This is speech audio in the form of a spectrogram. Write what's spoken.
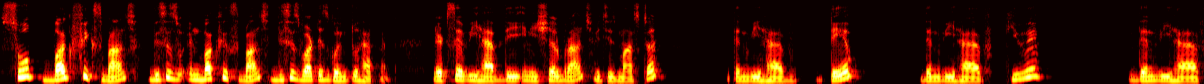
So bug fix branch this is in bug fix branch this is what is going to happen. Let's say we have the initial branch which is master then we have dev. Then we have qa then we have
